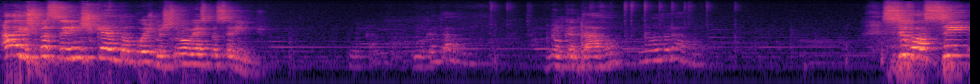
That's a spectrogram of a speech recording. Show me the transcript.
Ah, os passarinhos cantam, pois, mas se não houvesse passarinhos, não cantavam. Não cantavam, não adoravam. Se você,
